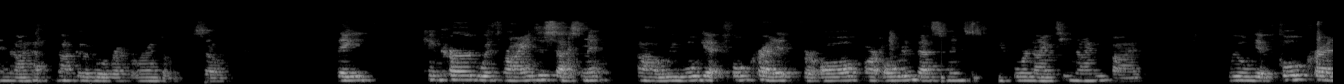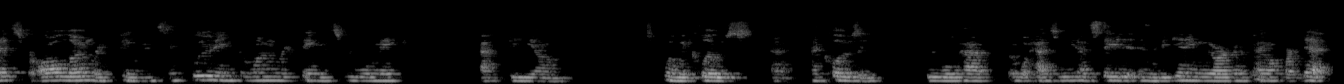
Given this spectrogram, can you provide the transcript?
And not have, not go to a referendum, so. They concurred with Ryan's assessment. Uh, we will get full credit for all our old investments before nineteen ninety-five. We will get full credits for all loan repayments, including the loan repayments we will make at the, um, when we close, at, at closing. We will have, as we had stated in the beginning, we are gonna pay off our debt,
